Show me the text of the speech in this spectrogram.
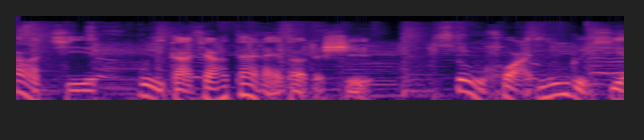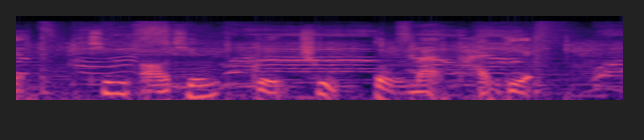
下节为大家带来到的是动画音轨线，听敖听鬼畜动漫盘点。我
